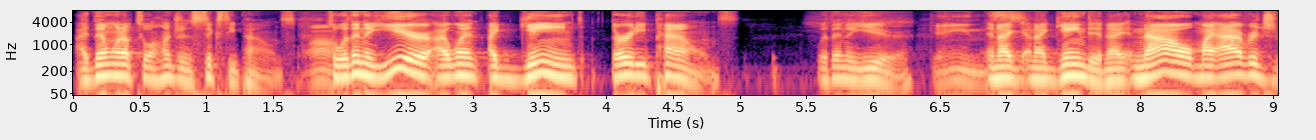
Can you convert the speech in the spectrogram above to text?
I then went up to 160 pounds. So within a year, I went, I gained 30 pounds within a year. Gains. And I, and I gained it. And I, now my average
